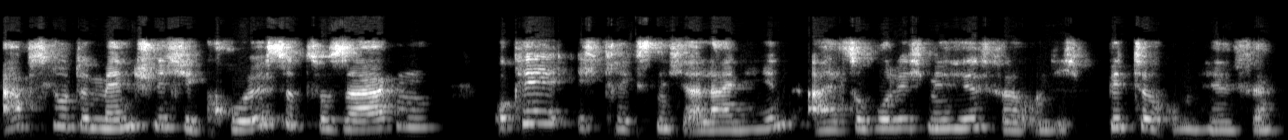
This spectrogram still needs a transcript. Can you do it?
absolute menschliche Größe zu sagen, okay, ich krieg's nicht alleine hin, also hole ich mir Hilfe und ich bitte um Hilfe.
